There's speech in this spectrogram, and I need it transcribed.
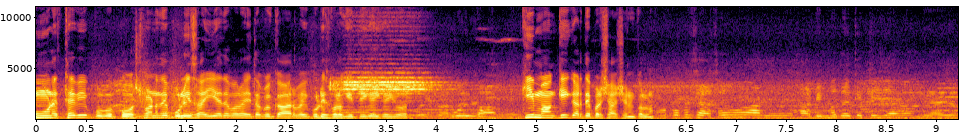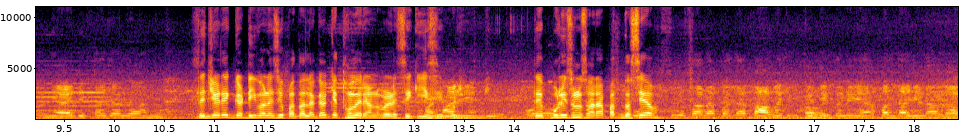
ਹੁਣ ਇੱਥੇ ਵੀ ਪੋਸਟਮਾਰਟਮ ਤੇ ਪੁਲਿਸ ਆਈ ਹੈ ਤੇ ਪਰ ਹਜੇ ਤੱਕ ਕੋਈ ਕਾਰਵਾਈ ਪੁਲਿਸ ਵੱਲੋਂ ਕੀਤੀ ਗਈ ਕੋਈ ਹੋਰ? ਕੋਈ ਕਾਰਵਾਈ ਕੀ ਮੰਗ ਕੀ ਕਰਦੇ ਪ੍ਰਸ਼ਾਸਨ ਕੋਲੋਂ? ਆਪਾਂ ਪ੍ਰਸ਼ਾਸਨ ਨੂੰ ਸਾਨੂੰ ਸਾਡੀ ਮਦਦ ਕੀਤੀ ਜਾਵੇ ਨਿਆਂ ਦਿੱਤਾ ਜਾਵੇ ਸਾਨੂੰ ਤੇ ਜਿਹੜੇ ਗੱਡੀ ਵਾਲੇ ਸੀ ਪਤਾ ਲੱਗਾ ਕਿੱਥੋਂ ਦੇ ਰਹਿਣ ਵਾਲੇ ਸੀ ਕੀ ਸੀ ਹਾਂਜੀ, ਹਾਂਜੀ। ਤੇ ਪੁਲਿਸ ਨੂੰ ਸਾਰਾ ਪਤਾ ਦੱਸਿਆ? ਪੁਲਿਸ ਨੂੰ ਸਾਰਾ ਪਤਾ ਕਾਗਜ਼ ਵਿੱਚ ਨਿਕਲੇ ਆ ਬੰਦਾ ਜਿਹੜਾ ਹੈਗਾ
